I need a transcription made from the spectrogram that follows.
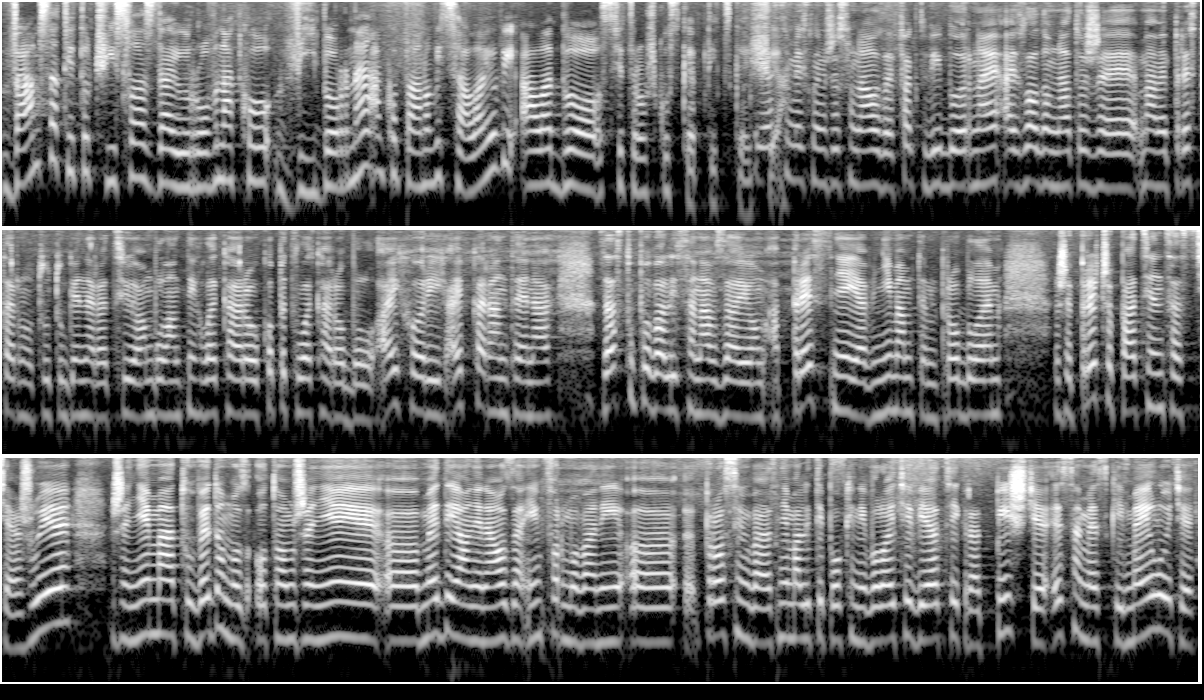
Vám sa tieto čísla zdajú rovnako výborné ako pánovi Salajovi, alebo ste trošku skeptickejšie? Ja si myslím, že sú naozaj fakt výborné, aj vzhľadom na to, že máme prestarnutú tú generáciu ambulantných lekárov. Kopec lekárov bolo aj chorých, aj v karanténach, zastupovali sa navzájom a presne ja vnímam ten problém, že prečo pacient sa stiažuje, že nemá tú vedomosť o tom, že nie je e, mediálne naozaj informovaný. E, prosím vás, nemali tie pokyny, volajte viacejkrát, píšte, SMS-ky, mailujte.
